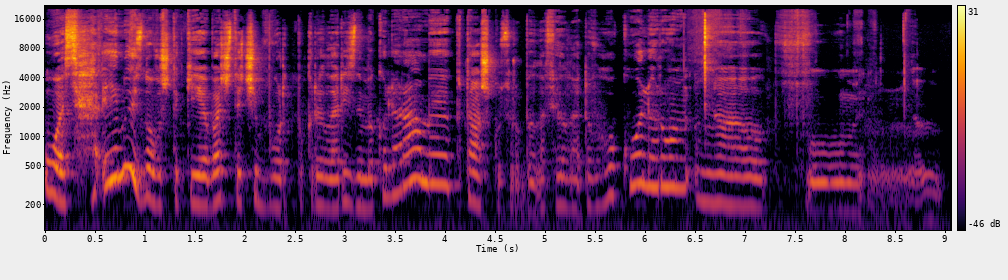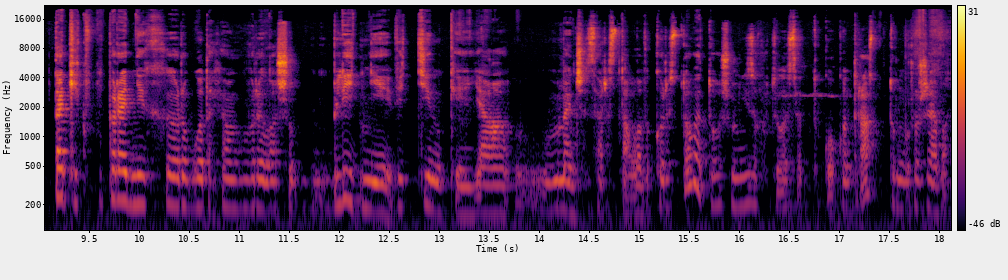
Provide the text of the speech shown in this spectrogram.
Ось, і ну і знову ж таки, бачите, чіпборд покрила різними кольорами, пташку зробила фіолетового кольору. Так як в попередніх роботах я вам говорила, що блідні відтінки я менше зараз стала використовувати, тому що мені захотілося такого контрасту, тому рожева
